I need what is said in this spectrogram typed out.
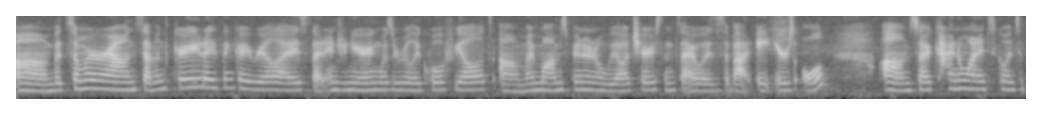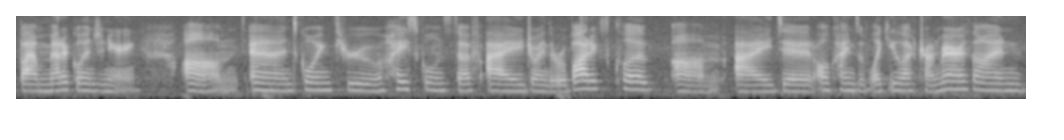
Um, but somewhere around seventh grade, I think I realized that engineering was a really cool field. Um, my mom's been in a wheelchair since I was about eight years old. Um, so I kind of wanted to go into biomedical engineering. Um, and going through high school and stuff, I joined the robotics club. Um, I did all kinds of like Electrathon,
